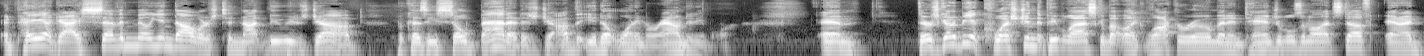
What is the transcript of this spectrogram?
and pay a guy seven million dollars to not do his job because he's so bad at his job that you don't want him around anymore. And there's going to be a question that people ask about like locker room and intangibles and all that stuff. And I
